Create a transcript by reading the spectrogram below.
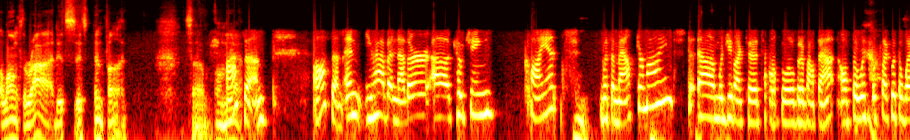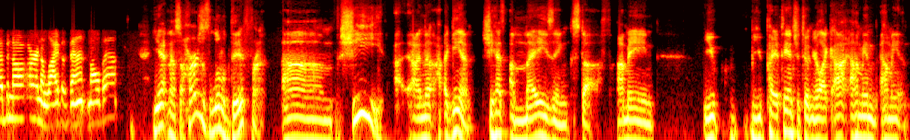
along for the ride. It's it's been fun. So awesome, awesome. And you have another uh, coaching client hmm. with a mastermind. Um, would you like to tell us a little bit about that? Also, with yeah. looks like with a webinar and a live event and all that. Yeah. Now, so hers is a little different. Um, she, I, I know, again, she has amazing stuff. I mean, you you pay attention to it and you're like, I, I'm in, I'm in.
